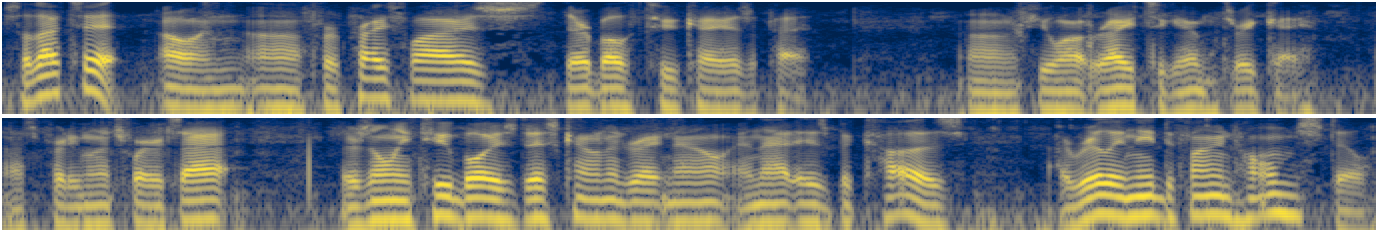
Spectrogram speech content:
So that's it. Oh, and uh, for price wise, they're both 2K as a pet. Um, if you want rights, again, 3K. That's pretty much where it's at. There's only two boys discounted right now, and that is because I really need to find homes still.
